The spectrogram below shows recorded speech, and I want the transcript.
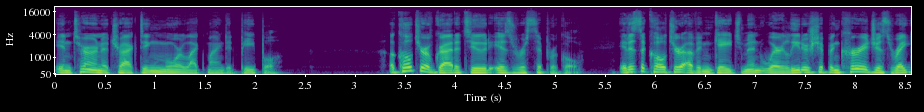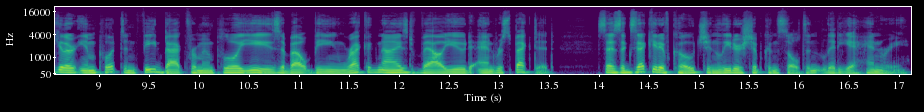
in turn, attracting more like minded people. A culture of gratitude is reciprocal. It is a culture of engagement where leadership encourages regular input and feedback from employees about being recognized, valued, and respected, says executive coach and leadership consultant Lydia Henry.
